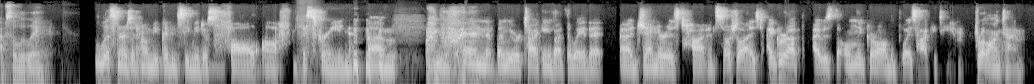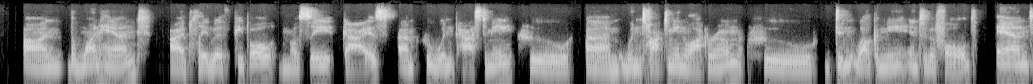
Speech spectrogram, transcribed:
Absolutely. Listeners at home, you couldn't see me just fall off the screen um, when when we were talking about the way that uh, gender is taught and socialized. I grew up; I was the only girl on the boys' hockey team for a long time. On the one hand, I played with people, mostly guys, um, who wouldn't pass to me, who um, wouldn't talk to me in the locker room, who didn't welcome me into the fold. And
